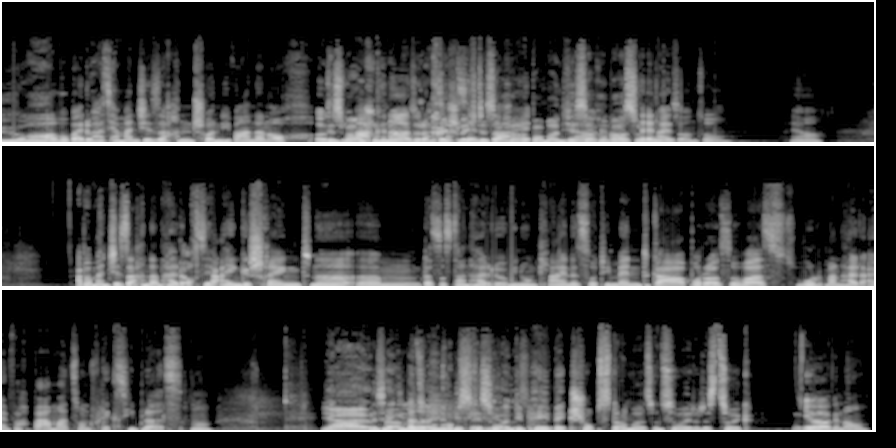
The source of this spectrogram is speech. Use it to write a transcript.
Ja, wobei du hast ja manche Sachen schon, die waren dann auch irgendwie das war Marke, auch schon ne? Also du hast keine schlechte Sache, aber manche ja, Sache genau, war so. Sennheiser und so. Ja. Aber manche Sachen dann halt auch sehr eingeschränkt, ne? Ähm, dass es dann halt irgendwie nur ein kleines Sortiment gab oder sowas, wo man halt einfach bei Amazon flexibler ist. Ne? Ja, das erinnert also, ein bisschen so an die Payback-Shops damals und so weiter, das Zeug. Ja, genau.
